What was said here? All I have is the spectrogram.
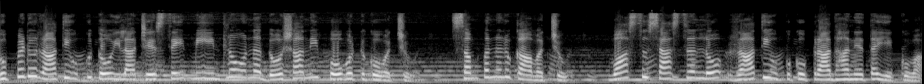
గుప్పెడు రాతి ఉప్పుతో ఇలా చేస్తే మీ ఇంట్లో ఉన్న దోషాన్ని పోగొట్టుకోవచ్చు సంపన్నులు కావచ్చు. వాస్తు శాస్త్రంలో రాతి ఉప్పుకు ప్రాధాన్యత ఎక్కువ.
